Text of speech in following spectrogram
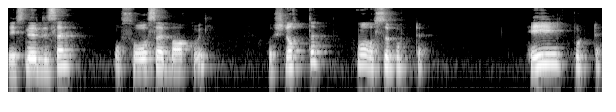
De snudde seg og så seg bakover, og slottet var også borte. Helt borte.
